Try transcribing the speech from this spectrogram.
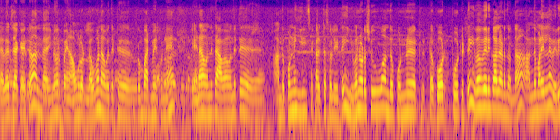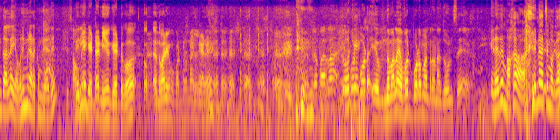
லெதர் ஜாக்கெட்டும் அந்த இன்னொரு பையன் அவங்களோட லவ்வை நான் வந்துட்டு ரொம்ப அட்மையர் பண்ணேன். ஏன்னா வந்துட்டு அவன் வந்துட்டு அந்த பொண்ணு ஹீல்ஸை கழட்ட சொல்லிட்டு இவனோட ஷூவும் அந்த பொண்ணு போட் போட்டுட்டு இவன் வெறும் காலில் நடந்து வந்தான் அந்த மலையில வெறும் காலில் எவனுமே நடக்க முடியாது. பெரிய கேட்டால் நீயும் கேட்டுக்கோ. அந்த மாதிரி Effort போட இந்த மாதிரிலாம் எஃபோர்ட் போட மாட்டானா ஜோன்ஸு? என்னது மகா? என்னாச்சு மகா?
